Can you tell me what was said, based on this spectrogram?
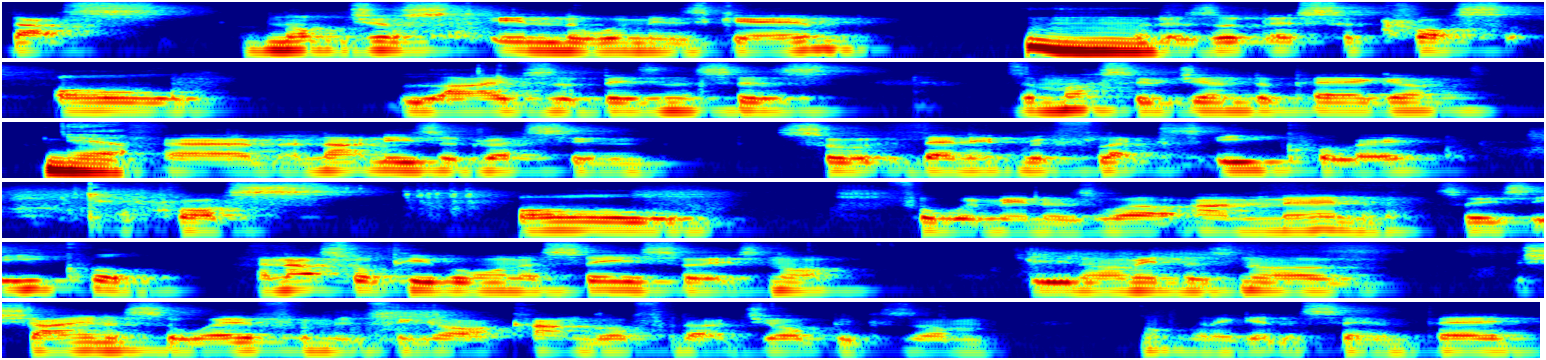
That's not just in the women's game, Hmm. but it's, it's across all lives of businesses. There's a massive gender pay gap, Yeah. um, and that needs addressing. So then it reflects equally across all for women as well and men. So it's equal, and that's what people want to see. So it's not, you know, I mean, there's no shyness away from it. Think, oh, I can't go for that job because I'm not going to get the same pay.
